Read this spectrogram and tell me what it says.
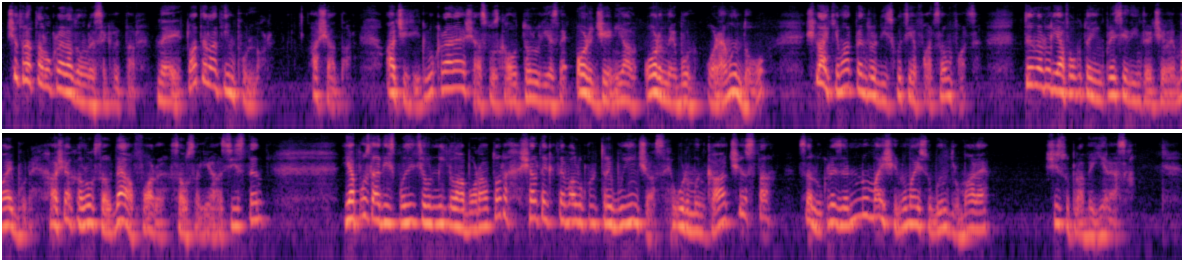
Ce trată lucrarea, domnule secretar? Ne, toate la timpul lor. Așadar, a citit lucrarea și a spus că autorul este ori genial, ori nebun, ori amândouă și l-a chemat pentru o discuție față în față. Tânărul i-a făcut o impresie dintre cele mai bune, așa că în loc să-l dea afară sau să-l ia asistent, i-a pus la dispoziție un mic laborator și alte câteva lucruri trebuincioase, urmând ca acesta să lucreze numai și numai sub îndrumarea și supravegherea sa.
